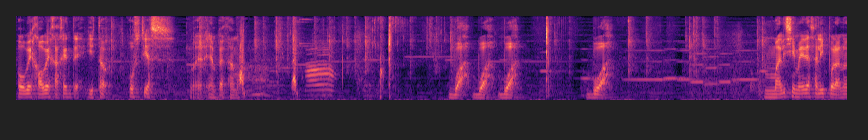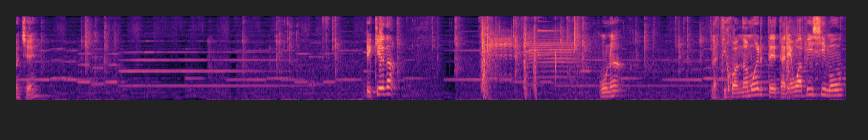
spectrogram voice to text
Oveja, oveja, gente. Y está... Hostias. Bueno, ya empezamos. Buah, buah, buah. Buah. Malísima idea salir por la noche, ¿eh? Izquierda. Una. La estoy jugando a muerte. Estaría guapísimo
